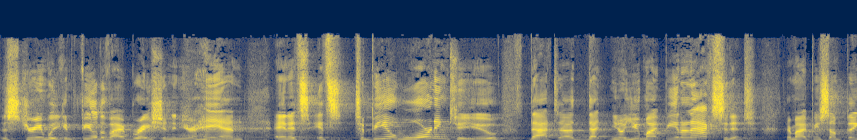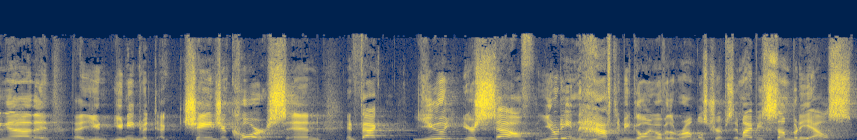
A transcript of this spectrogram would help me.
the steering wheel. You can feel the vibration in your hand. And it's, it's to be a warning to you that, uh, that you, know, you might be in an accident. There might be something uh, that, that you, you need to change your course. And in fact, you yourself, you don't even have to be going over the rumble strips. It might be somebody else.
